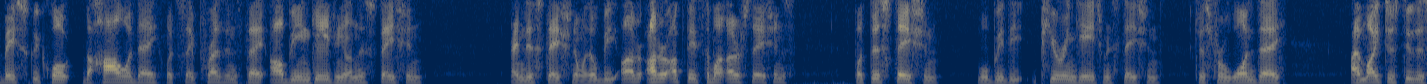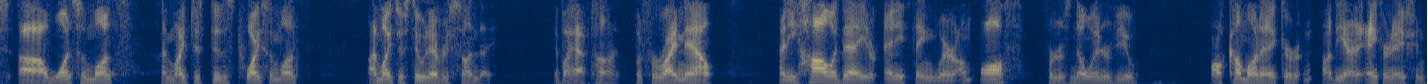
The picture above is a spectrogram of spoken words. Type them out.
basically, quote, the holiday, let's say President's Day, I'll be engaging on this station and this station only. There'll be other, other updates to my other stations, but this station will be the pure engagement station just for one day. I might just do this uh, once a month. I might just do this twice a month. I might just do it every Sunday if I have time. But for right now, any holiday or anything where I'm off for there's no interview, I'll come on Anchor, on the Anchor Nation,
